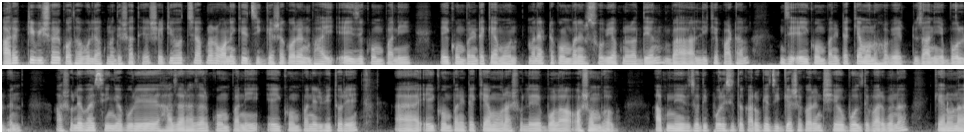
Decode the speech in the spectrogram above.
আরেকটি বিষয়ে কথা বলে আপনাদের সাথে, সেটি হচ্ছে আপনারা অনেকেই জিজ্ঞাসা করেন, ভাই, এই যে কোম্পানি, এই কোম্পানিটা কেমন? মানে একটা কোম্পানির ছবি আপনারা দেন বা লিখে পাঠান যে, এই কোম্পানিটা কেমন হবে, একটু জানিয়ে বলবেন। আসলে ভাই সিঙ্গাপুরে হাজার হাজার কোম্পানি, এই কোম্পানির ভিতরে এই কোম্পানিটা কেমন আসলে বলা অসম্ভব। আপনি যদি পরিচিত কারোকে জিজ্ঞাসা করেন, সেও বলতে পারবে না। কেননা,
